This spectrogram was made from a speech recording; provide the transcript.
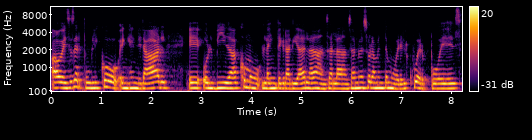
a veces el público en general eh, olvida como la integralidad de la danza. La danza no es solamente mover el cuerpo, es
